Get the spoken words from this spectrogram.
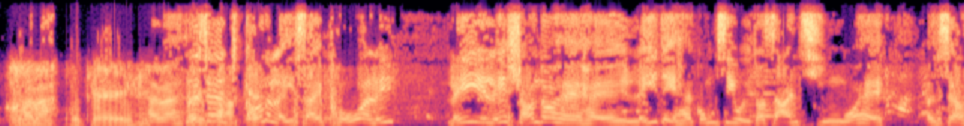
係咪？O K，係咪？即明白即係講到嘅。離晒譜啊！你你你想到係係你哋係公司為咗賺錢，我係想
